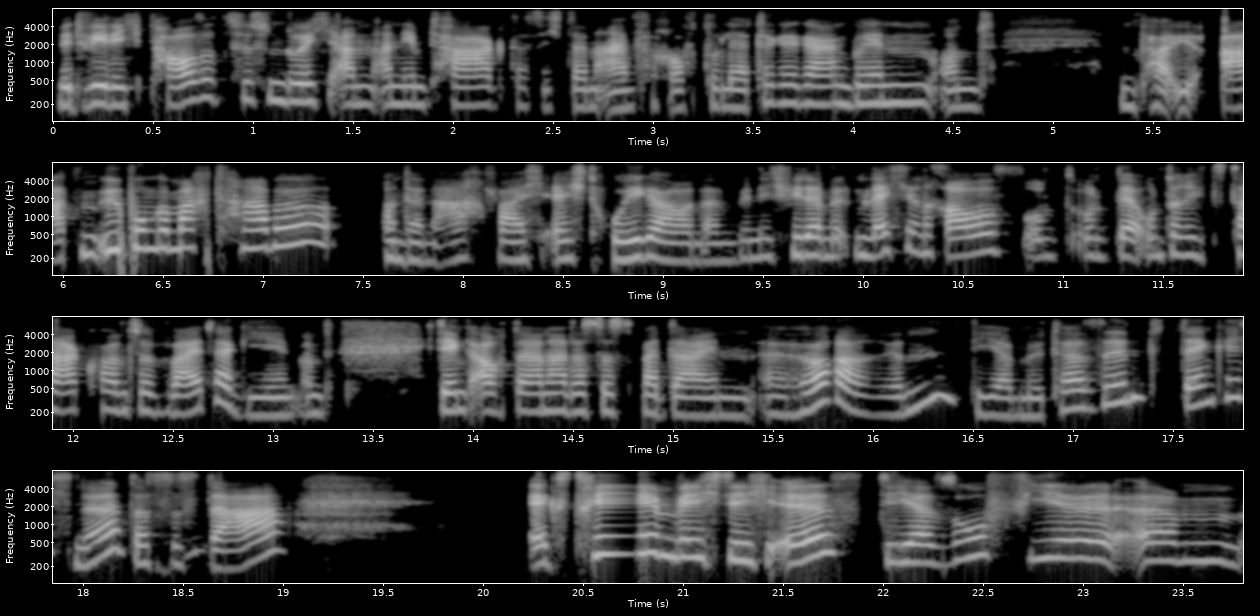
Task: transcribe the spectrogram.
mit wenig Pause zwischendurch an, an dem Tag, dass ich dann einfach auf Toilette gegangen bin und ein paar Atemübungen gemacht habe und danach war ich echt ruhiger und dann bin ich wieder mit einem Lächeln raus und, und der Unterrichtstag konnte weitergehen. Und ich denke auch, Dana, dass es bei deinen äh, Hörerinnen, die ja Mütter sind, denke ich, ne, dass es mhm. da extrem wichtig ist, die ja so viel ähm,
